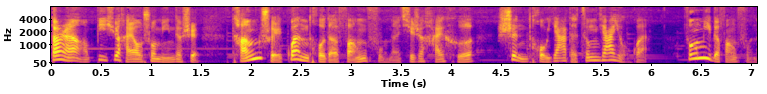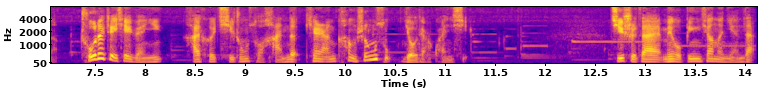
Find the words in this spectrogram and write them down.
当然啊，必须还要说明的是，糖水罐头的防腐呢，其实还和渗透压的增加有关。蜂蜜的防腐呢，除了这些原因，还和其中所含的天然抗生素有点关系。即使在没有冰箱的年代。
